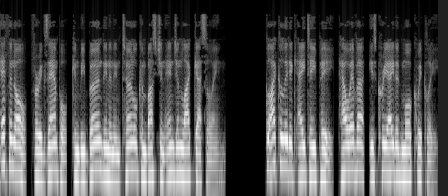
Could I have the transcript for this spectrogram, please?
Ethanol, for example, can be burned in an internal combustion engine like gasoline. Glycolytic ATP, however, is created more quickly.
